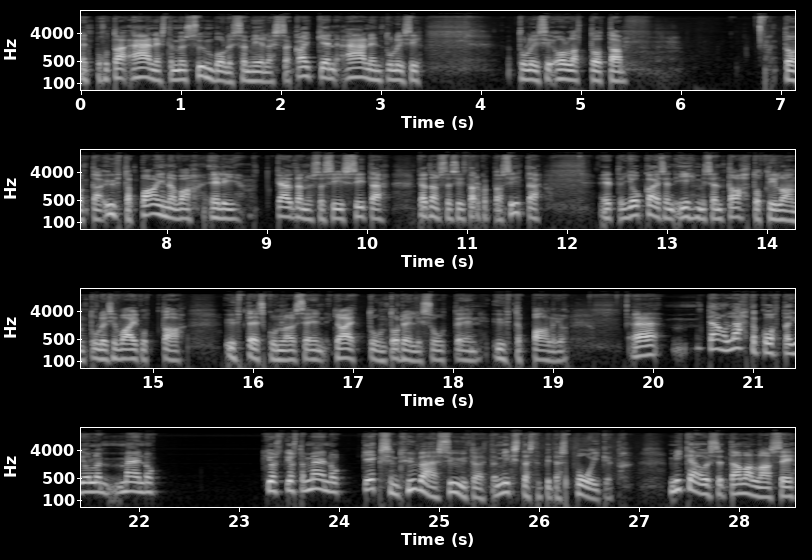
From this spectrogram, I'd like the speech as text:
että puhutaan äänestä myös symbolissa mielessä. Kaikkien äänen tulisi, tulisi olla tota, tota, yhtä painava, eli käytännössä siis, sitä, käytännössä siis tarkoittaa sitä, että jokaisen ihmisen tahtotilan tulisi vaikuttaa yhteiskunnalliseen jaettuun todellisuuteen yhtä paljon – Tämä on lähtökohta, jolle mä en ole, josta mä en ole keksinyt hyvää syytä, että miksi tästä pitäisi poiketa. Mikä olisi se tavallaan se,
